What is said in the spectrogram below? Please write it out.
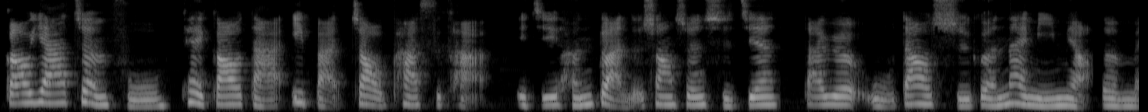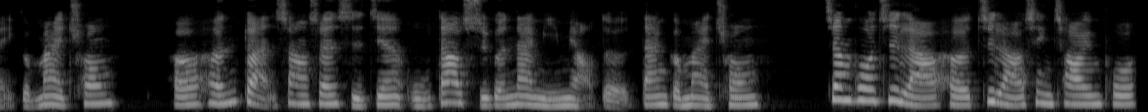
高压振幅可以高达一百兆帕斯卡。以及很短的上升时间，大约五到十个纳米秒的每个脉冲，和很短上升时间五到十个纳米秒的单个脉冲。震波治疗和治疗性超音波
